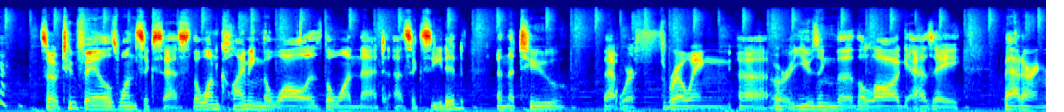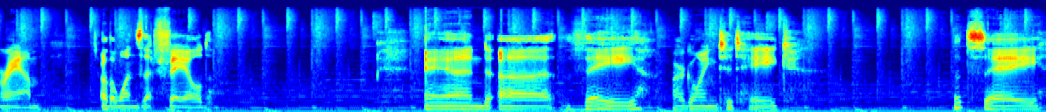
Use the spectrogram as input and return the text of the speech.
so two fails, one success. The one climbing the wall is the one that uh, succeeded, and the two that were throwing uh, or using the, the log as a battering ram are the ones that failed. And uh, they are going to take, let's say,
